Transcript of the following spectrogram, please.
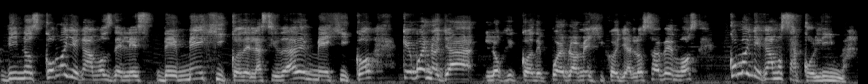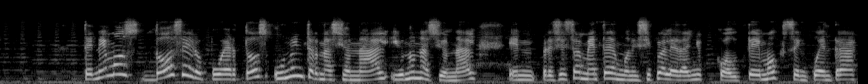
dinos cómo llegamos de, de México, de la Ciudad de México, que bueno, ya lógico, de Pueblo a México ya lo sabemos. ¿Cómo llegamos a Colima? Tenemos dos aeropuertos, uno internacional y uno nacional. En precisamente en el municipio aledaño Cuauhtémoc se encuentra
